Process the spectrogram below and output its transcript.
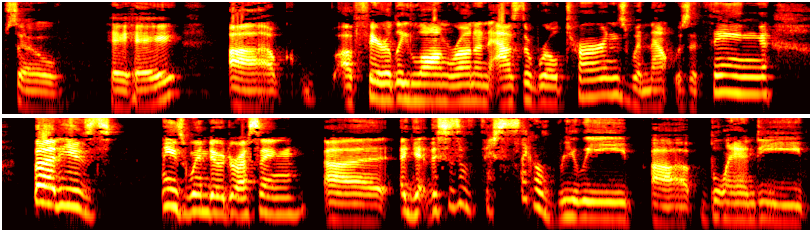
so hey, hey. Uh, a fairly long run on As the World Turns when that was a thing, but he's he's window dressing. Uh, again, this is a, this is like a really uh, blandy,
